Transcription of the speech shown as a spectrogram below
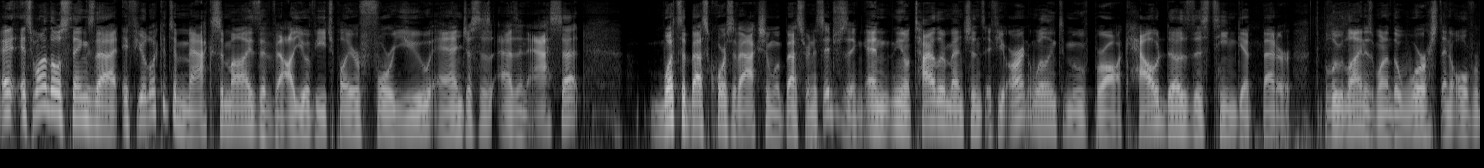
it's one of those things that if you're looking to maximize the value of each player for you and just as, as an asset – what's the best course of action with Boeser? And it's interesting. And you know, Tyler mentions if you aren't willing to move Brock, how does this team get better? The blue line is one of the worst and over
